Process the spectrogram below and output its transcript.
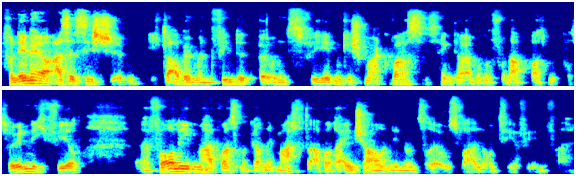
Von dem her, also es ist, ich glaube, man findet bei uns für jeden Geschmack was. Es hängt ja immer davon ab, was man persönlich für Vorlieben hat, was man gerne macht. Aber reinschauen in unsere Auswahl lohnt sich auf jeden Fall.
